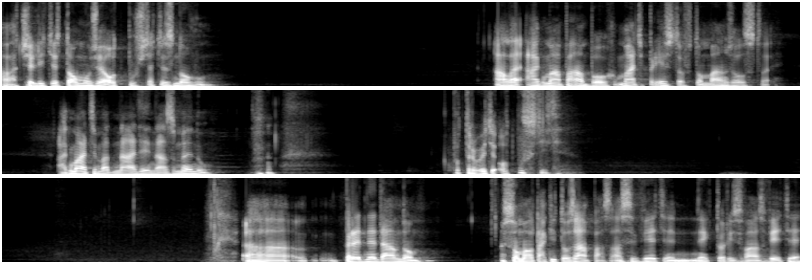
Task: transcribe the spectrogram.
A čelíte tomu, že odpúšťate znovu. Ale ak má Pán Boh mať priestor v tom manželstve, ak máte mať nádej na zmenu, potrebujete odpustiť. A prednedávnom som mal takýto zápas. Asi viete, niektorí z vás viete,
